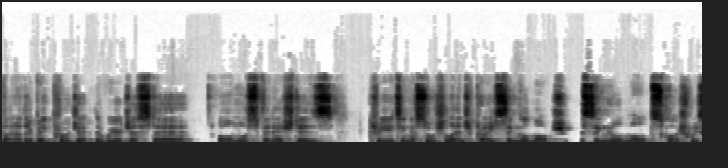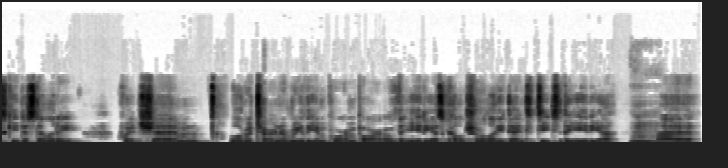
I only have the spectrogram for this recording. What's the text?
But another big project that we're just uh, almost finished is creating a social enterprise single malt, single malt Scotch whisky distillery which um, will return a really important part of the area's cultural identity to the area. Mm. Uh,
